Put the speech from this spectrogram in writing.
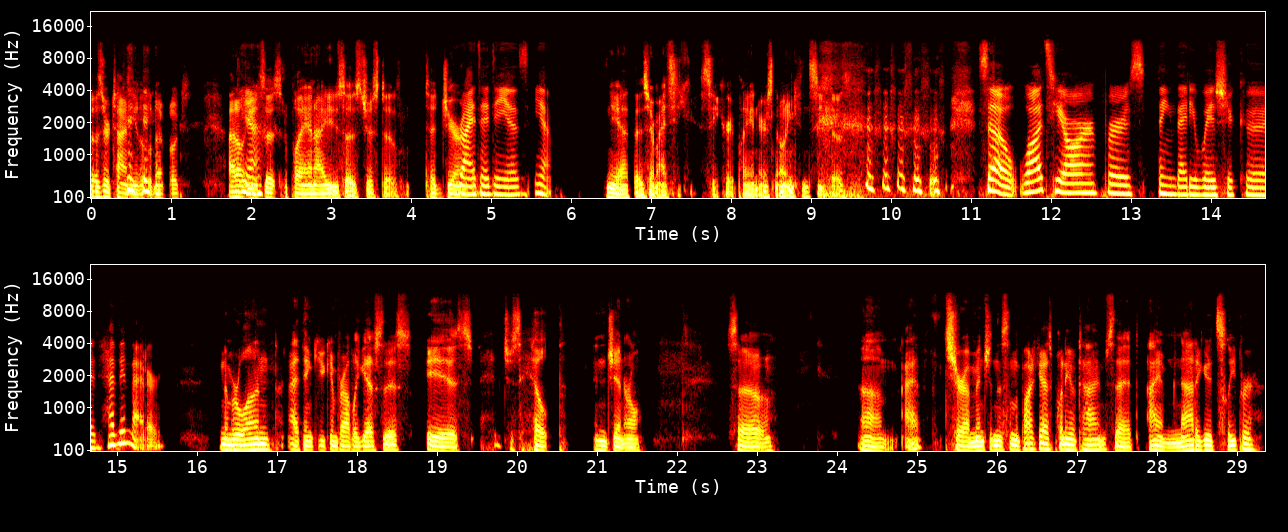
those are tiny little notebooks. I don't Yeah. use those to plan. I use those just to to journal. Right ideas. Yeah. Yeah, those are my secret, secret planners. No one can see those. so, what's your first thing that you wish you could have been better? Number one, I think you can probably guess this is just health in general. So, um, I'm sure I mentioned this on the podcast plenty of times that I am not a good sleeper.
